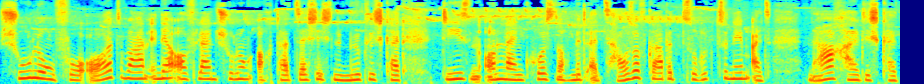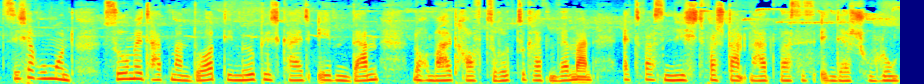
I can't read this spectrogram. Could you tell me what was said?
Schulung vor Ort waren, in der Offline-Schulung auch tatsächlich eine Möglichkeit, diesen Online-Kurs noch mit als Hausaufgabe zurückzunehmen, als Nachhaltigkeitssicherung. Und somit hat man dort die Möglichkeit, eben dann nochmal drauf zurückzugreifen, wenn man etwas nicht verstanden hat, was es in der Schulung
